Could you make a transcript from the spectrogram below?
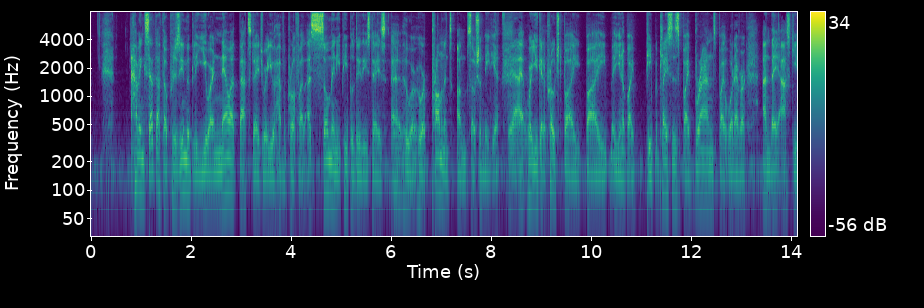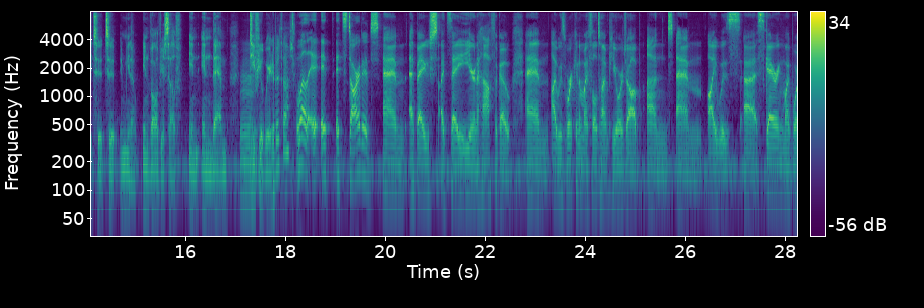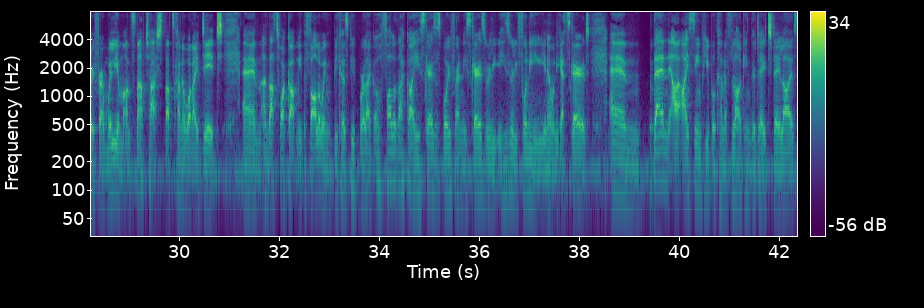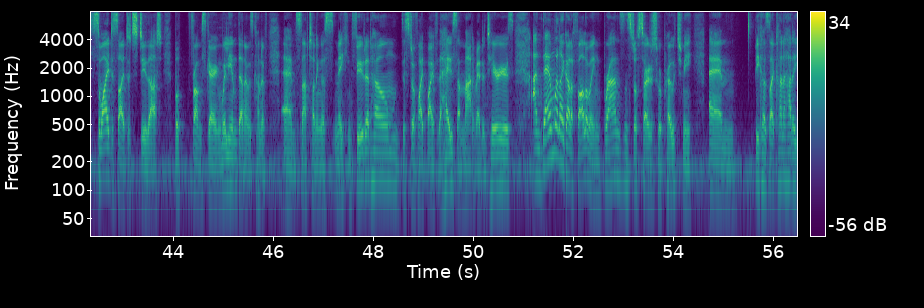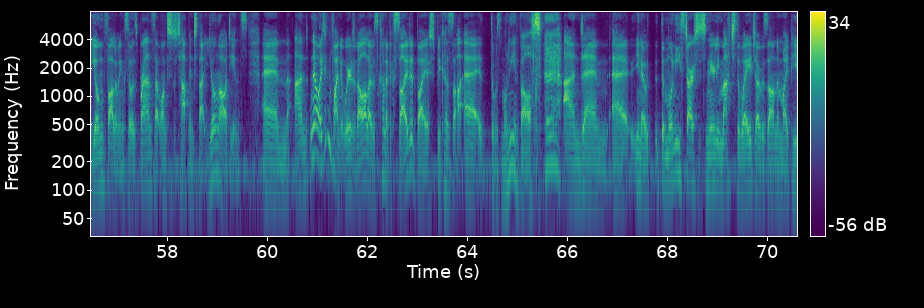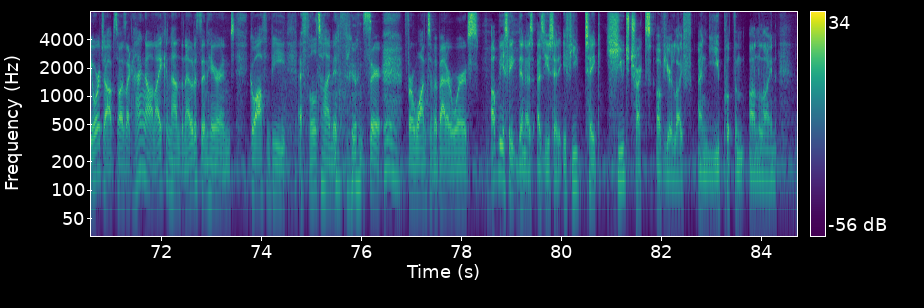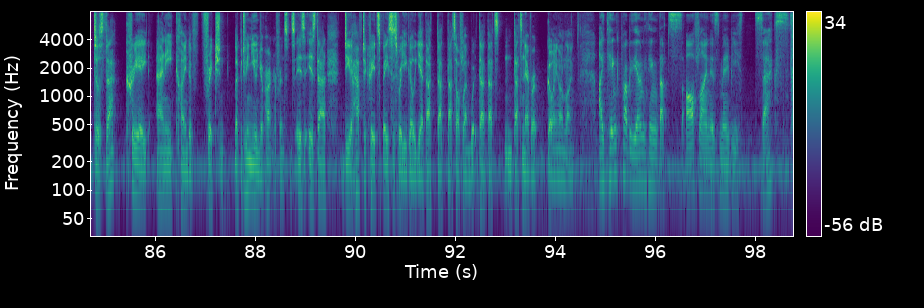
Having said that, though, presumably you are now at that stage where you have a profile, as so many people do these days, uh, who are who are prominent on social media, Yeah. uh, where you get approached by by you know by people, places, by brands, by whatever, and they ask you to to you know involve yourself in in them. Do you feel weird about that? Well, it, it, it started um, about, I'd say, a year and a half ago. Um, I was working in my full time PR job and um, I was uh, scaring my boyfriend William on Snapchat. That's kind of what I did. Um, and that's what got me the following because people were like, oh, follow that guy. He scares his boyfriend. He scares really, he's really funny, you know, when he gets scared. Um, then I, I seen people kind of vlogging their day to day lives. So I decided to do that. But from scaring William, then I was kind of um, Snapchatting us making food at home, the stuff I'd buy for the house. I'm mad about interiors. And then when I got a following, brands and stuff started to approach me. Um, because I kind of had a young following, so it was brands that wanted to tap into that young audience. Um, and no, I didn't find it weird at all. I was kind of excited by it because uh, there was money involved, and um, uh, you know the money started to nearly match the wage I was on in my PR job. So I was like, hang on, I can hand the notice in here and go off and be a full time influencer, for want of a better word. Obviously, then, as as you said, if you take huge tracts of your life and you put them online. Does that create any kind of friction, like between you and your partner, for instance? Is is that do you have to create spaces where you go, yeah, that that that's offline, that that's that's never going online, I think probably the only thing that's offline is maybe sex.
